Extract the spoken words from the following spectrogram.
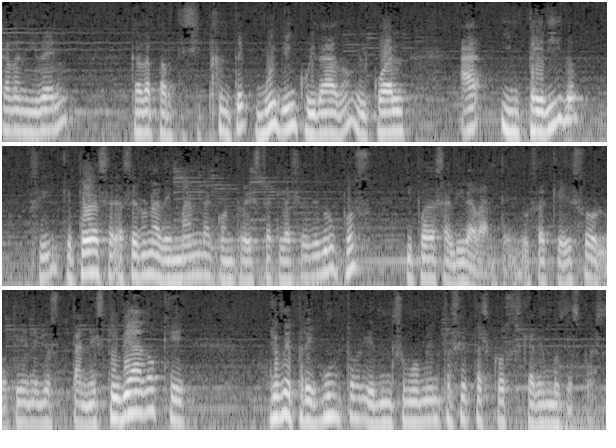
cada nivel, cada participante, muy bien cuidado, el cual ha impedido ¿sí? que puedas hacer una demanda contra esta clase de grupos y pueda salir avante. O sea que eso lo tienen ellos tan estudiado que yo me pregunto en su momento ciertas cosas que haremos después.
